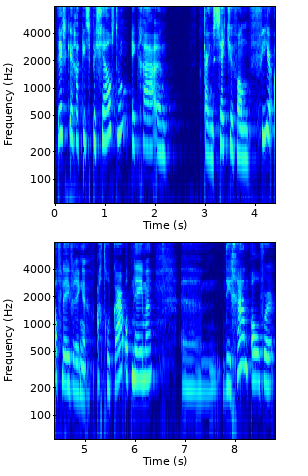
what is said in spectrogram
deze keer ga ik iets speciaals doen. Ik ga een klein setje van vier afleveringen achter elkaar opnemen. Ehm, die gaan over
